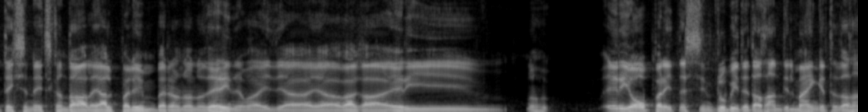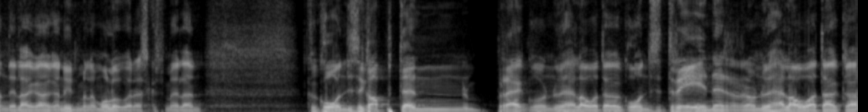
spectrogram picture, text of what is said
et eks neid skandaale jalgpalli ümber on olnud erinevaid ja, ja väga eri, noh, eri ooperites siin klubide tasandil, mängijate tasandil, aga, aga nüüd me oleme olukorras, kus meil on äh, ka koondise kapten, praegu on ühe laua taga koondise treener, on ühe laua taga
